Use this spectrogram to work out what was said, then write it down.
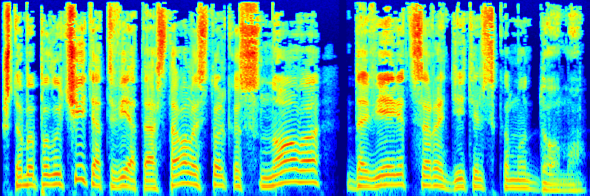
Чтобы получить ответы, оставалось только снова довериться родительскому дому.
